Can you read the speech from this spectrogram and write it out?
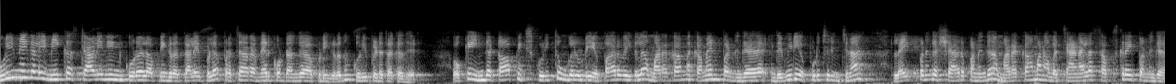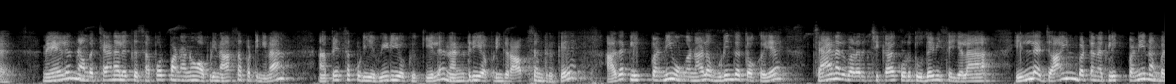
உரிமைகளை மீட்க ஸ்டாலினின் குரல் அப்படிங்கிற தலைப்பில் பிரச்சாரம் மேற்கொண்டாங்க அப்படிங்கிறதும் குறிப்பிடத்தக்கது. ஓகே இந்த டாபிக்ஸ் குறித்து உங்களுடைய பார்வைகளை மறக்காமல் கமெண்ட் பண்ணுங்கள் இந்த வீடியோ பிடிச்சிருந்துச்சுன்னா லைக் பண்ணுங்கள் ஷேர் பண்ணுங்கள் மறக்காமல் நம்ம சேனலை சப்ஸ்கிரைப் பண்ணுங்கள் மேலும் நம்ம சேனலுக்கு சப்போர்ட் பண்ணணும் அப்படின்னு ஆசைப்பட்டீங்கன்னா நான் பேசக்கூடிய வீடியோக்கு கீழே நன்றி அப்படிங்கிற ஆப்ஷன் இருக்குது அதை கிளிக் பண்ணி உங்களால் முடிந்த தொகையை சேனல் வளர்ச்சிக்காக கொடுத்து உதவி செய்யலாம். இல்லை ஜாயின் பட்டனை கிளிக் பண்ணி நம்ம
